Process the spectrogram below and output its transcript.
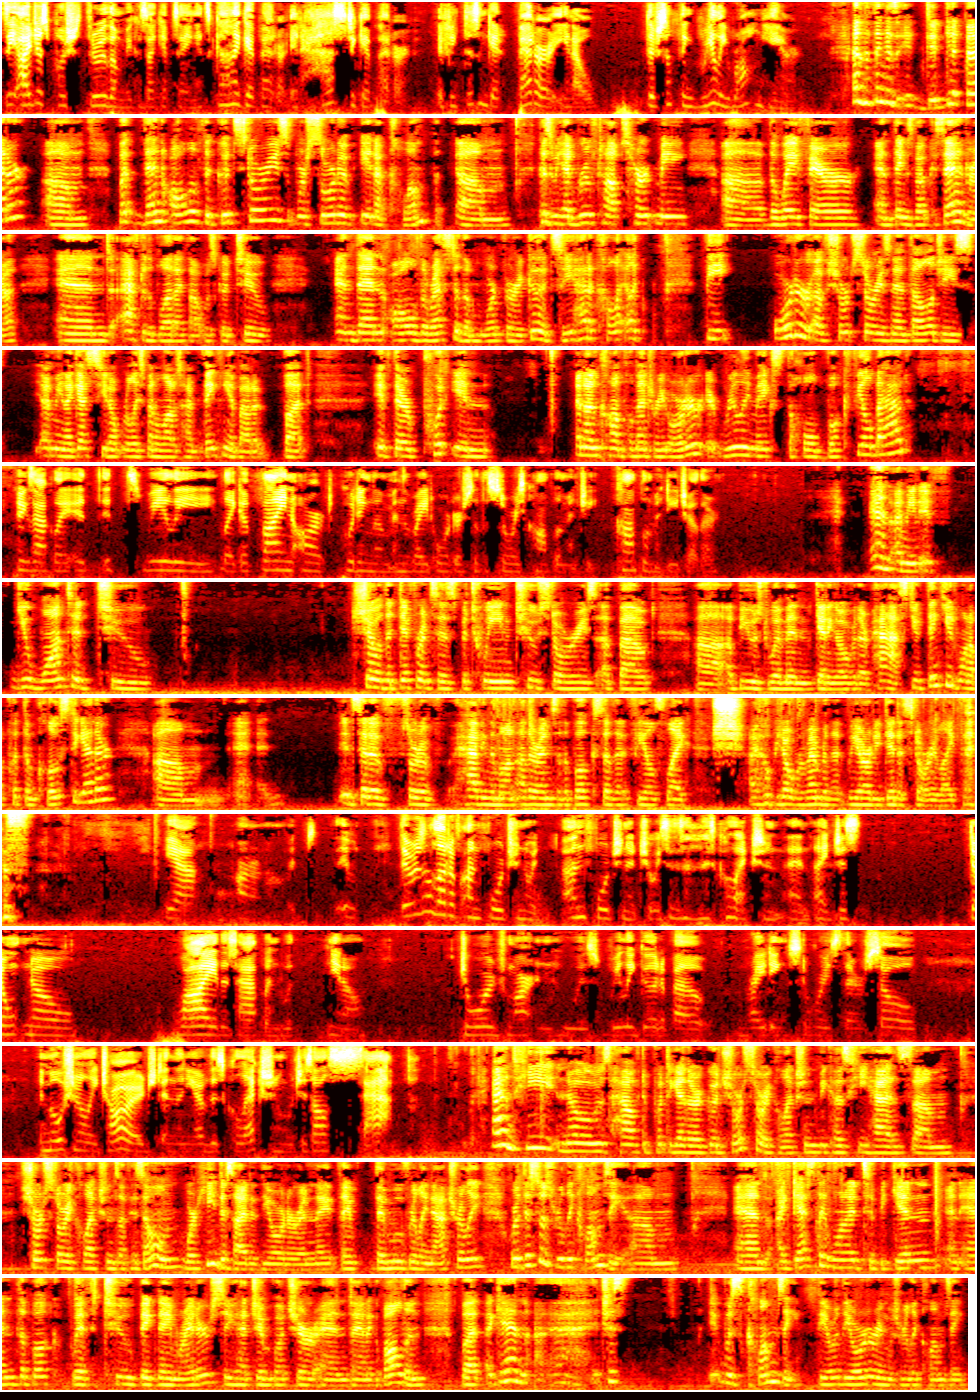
See, I just pushed through them because I kept saying it's gonna get better. It has to get better. If it doesn't get better, you know, there's something really wrong here. And the thing is, it did get better, um, but then all of the good stories were sort of in a clump because um, we had Rooftops Hurt Me, uh, The Wayfarer, and things about Cassandra. And After the Blood, I thought was good too and then all the rest of them weren't very good. So you had a collect like the order of short stories and anthologies. I mean, I guess you don't really spend a lot of time thinking about it, but if they're put in an uncomplimentary order, it really makes the whole book feel bad. Exactly. It, it's really like a fine art putting them in the right order so the stories complement complement each other. And I mean, if you wanted to show the differences between two stories about uh, abused women getting over their past. You'd think you'd want to put them close together um, instead of sort of having them on other ends of the book so that it feels like, shh, I hope you don't remember that we already did a story like this. Yeah, I don't know. There was a lot of unfortunate unfortunate choices in this collection, and I just don't know why this happened with, you know, George Martin, who is really good about writing stories that are so emotionally charged, and then you have this collection which is all sap. And he knows how to put together a good short story collection because he has um, short story collections of his own where he decided the order and they, they, they move really naturally. Where this was really clumsy. Um, and I guess they wanted to begin and end the book with two big name writers. So you had Jim Butcher and Diana Gabaldon. But again, uh, it just it was clumsy. The the ordering was really clumsy.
